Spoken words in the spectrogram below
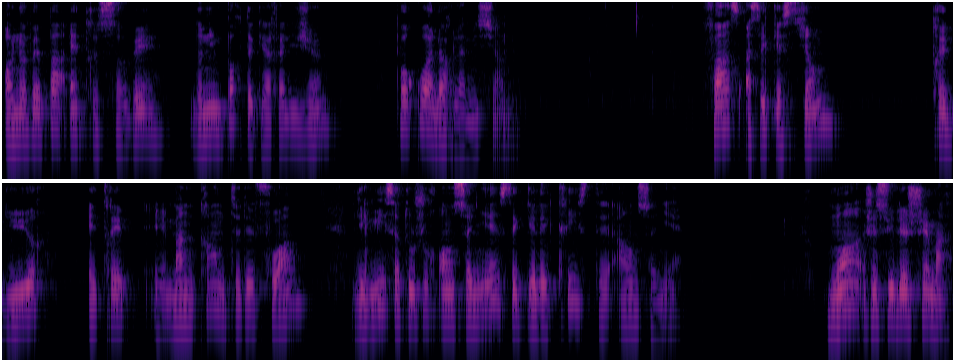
On ne peut pas être sauvé dans n'importe quelle religion. Pourquoi alors la mission? Face à ces questions très dures et très manquantes de foi, l'Église a toujours enseigné ce que le Christ a enseigné. Moi, je suis le chemin,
